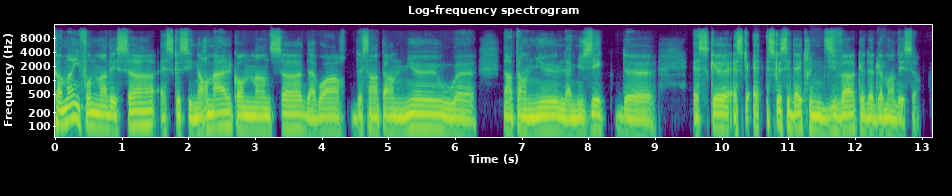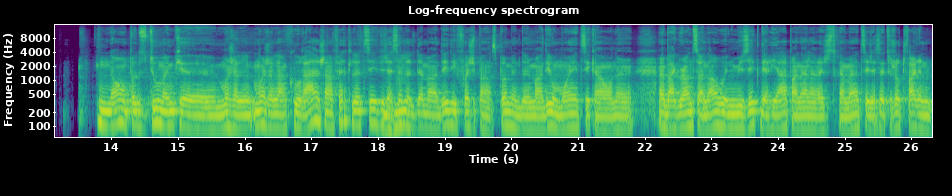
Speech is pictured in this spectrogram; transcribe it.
Comment il faut demander ça? Est-ce que c'est normal qu'on demande ça, d'avoir, de s'entendre mieux ou euh, d'entendre mieux la musique? De, est-ce que, est-ce est-ce que c'est d'être une diva que de demander ça? Non, pas du tout. Même que moi, je, moi, je l'encourage, en fait. Là, J'essaie de mm-hmm. le demander. Des fois, je pense pas, mais de demander au moins quand on a un, background sonore ou une musique derrière pendant l'enregistrement. J'essaie toujours de faire une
